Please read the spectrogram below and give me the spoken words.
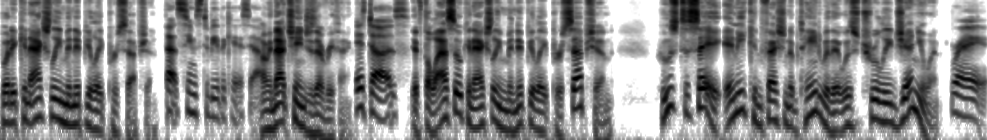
but it can actually manipulate perception. That seems to be the case, yeah. I mean, that changes everything. it does. If the lasso can actually manipulate perception, who's to say any confession obtained with it was truly genuine? Right.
